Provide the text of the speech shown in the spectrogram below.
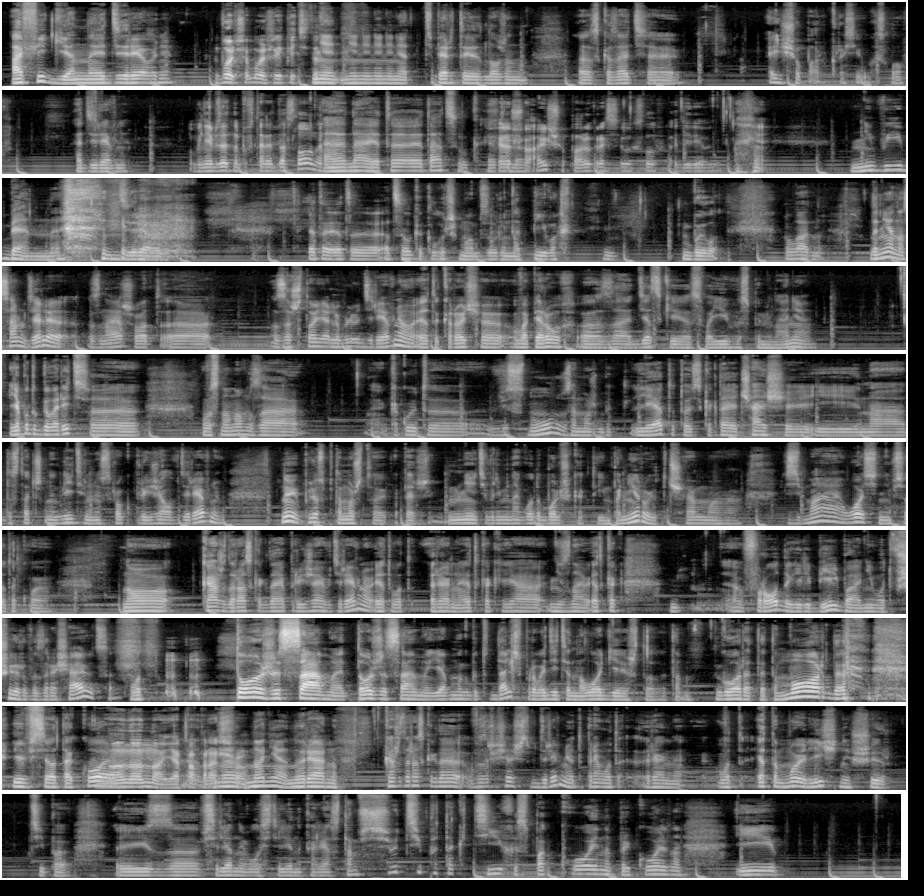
офигенная деревня. Больше, больше эпитетов. Не, не, не, не, не, нет. Теперь ты должен э, сказать э, еще пару красивых слов о деревне. Мне обязательно повторять дословно? Э, да, это, это отсылка. Хорошо, да. а еще пару красивых слов о деревне. Невыебенная деревня. Это, это отсылка к лучшему обзору на пиво. Было. Ладно. Да не, на самом деле, знаешь, вот э, за что я люблю деревню, это, короче, во-первых, э, за детские свои воспоминания. Я буду говорить э, в основном за э, какую-то весну, за, может быть, лето, то есть когда я чаще и на достаточно длительный срок приезжал в деревню. Ну и плюс потому что, опять же, мне эти времена года больше как-то импонируют, чем э, зима, осень и все такое. Но каждый раз, когда я приезжаю в деревню, это вот реально, это как я не знаю, это как э, Фродо или Бильбо, они вот в Шир возвращаются. Вот то же самое, то же самое. Я мог бы тут дальше проводить аналогии, что там город это Мордор и все такое. Но-но-но, я попрошу. Но, но не, ну реально. Каждый раз, когда возвращаешься в деревню, это прям вот реально, вот это мой личный Шир. Типа, из э, вселенной Властелина колец. Там все типа так тихо, спокойно, прикольно. И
